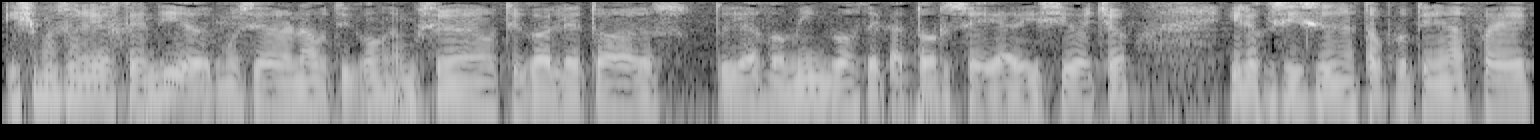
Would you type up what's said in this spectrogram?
hicimos un día extendido del Museo Aeronáutico. El Museo Aeronáutico de todos los días domingos de 14 a 18 y lo que se hizo en esta oportunidad fue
